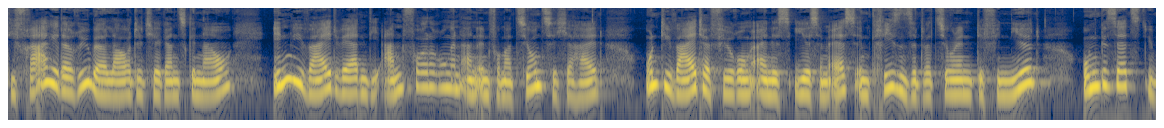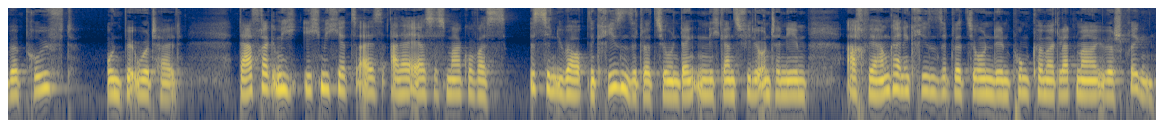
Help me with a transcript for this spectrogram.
Die Frage darüber lautet hier ganz genau, inwieweit werden die Anforderungen an Informationssicherheit und die Weiterführung eines ISMS in Krisensituationen definiert, umgesetzt, überprüft und beurteilt. Da frage ich mich jetzt als allererstes, Marco, was ist denn überhaupt eine Krisensituation? Denken nicht ganz viele Unternehmen, ach, wir haben keine Krisensituation, den Punkt können wir glatt mal überspringen.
